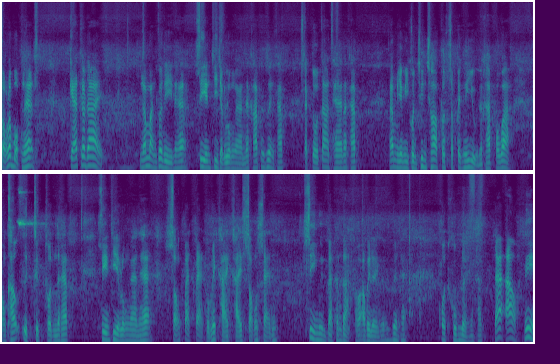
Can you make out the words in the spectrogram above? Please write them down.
สองระบบนะฮะ แก๊สก็ได้ น้ำมันก็ดีนะฮะ CNG จากโรงงานนะครับเพื่อนๆครับ จากโตต้าแท้นะครับนะมันยังมีคนชื่นชอบรถสเปคนี้อยู่นะครับ เพราะว่าของเขาอึดถึกทนนะครับ CNG จากโรงงานนะฮะ 288 ผมไม่ขายขาย2แสน48,000 บาทเขาเอาไปเลยเพื่อนๆฮะ โคตรคุ้มเลยนะครับ และอ้าวนี่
